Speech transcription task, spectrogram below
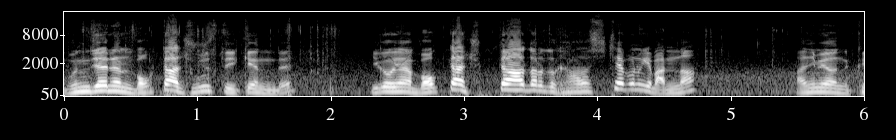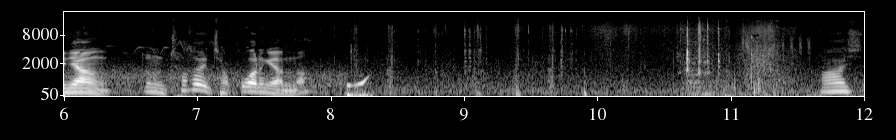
문제는 먹다 죽을 수도 있겠는데 이거 그냥 먹다 죽다 하더라도 가서 시체 보는 게 맞나? 아니면 그냥 좀 쳐서 잡고 가는 게 낫나? 아씨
